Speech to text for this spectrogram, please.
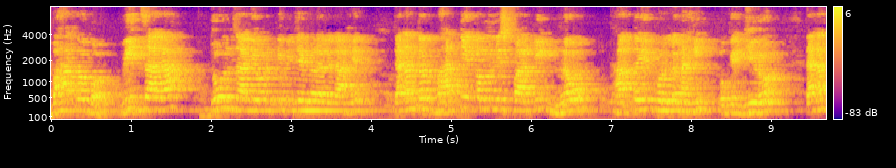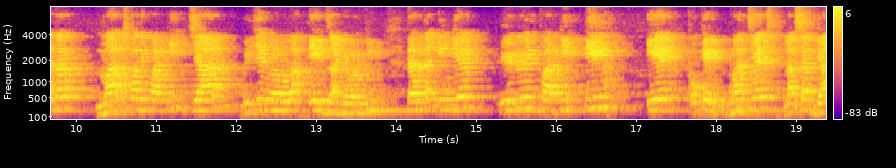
भाकप वीस जागा दोन जागेवरती विजय मिळालेला आहे. त्यानंतर भारतीय कम्युनिस्ट पार्टी नऊ. खातही बोललं नाही. Okay zero. त्यानंतर मार्क्सवादी पार्टी चार. विजय मिळवला एक जागेवरती. त्यानंतर इंडियन युनियन पार्टी तीन एक ओके. म्हणजेच लक्षात घ्या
